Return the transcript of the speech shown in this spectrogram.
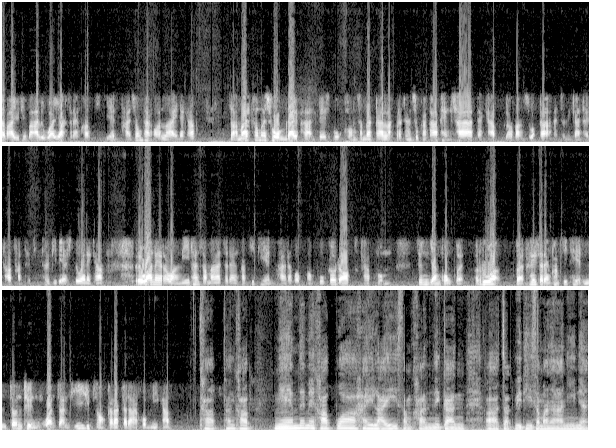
สบายๆอยู่ที่บ้านหรือว่าอยากแสดงความคิดเห็นผ่านช่องทางออนไลน์นะครับ สามารถเข้ามาชมได้ผ่าน Facebook ของสำนักงานหลักประกันสุขภาพแห่งชาตินะครับแล้วบางส่วนก็อาจจะมีการถ่ายทอดผ่านไทยพีบีด้วยนะครับ หรือว่าในระหว่างนี้ท่านสามารถแสดงความคิดเห็นผ่านระบบของ Google Docs ครับผม ซึ่งยังคงเปิดรั่วเปิดให้แสดงความคิดเห็นจนถึงวันจันทร์ที่ 12 กรกฎาคมนี้ครับครับท่านครับแง้มได้ไหมครับว่าไฮไลท์สำคัญในการอ่าจัดเวทีสัมมนานี้เนี่ย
